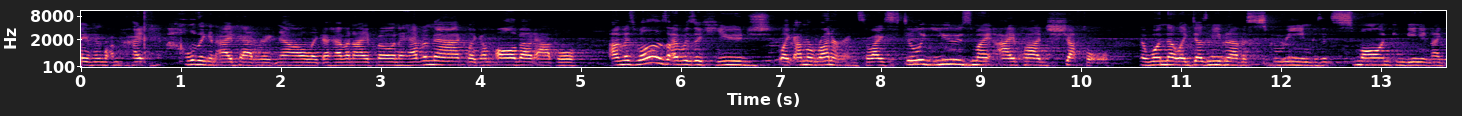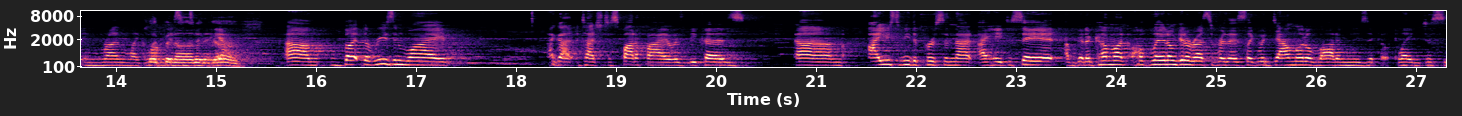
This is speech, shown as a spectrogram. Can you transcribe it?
I am, I'm holding an iPad right now. Like, I have an iPhone, I have a Mac. Like, I'm all about Apple. Um, as well as I was a huge, like, I'm a runner, and so I still use my iPod Shuffle, the one that like doesn't even have a screen because it's small and convenient, and I can run like long Flip it on and it. Yeah. Um, but the reason why I got attached to Spotify was because um, I used to be the person that I hate to say it. I'm gonna come on. Hopefully, I don't get arrested for this. Like, would download a lot of music, like just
